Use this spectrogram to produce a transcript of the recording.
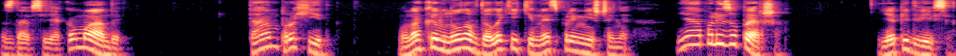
здався я командуй. Там прохід. Вона кивнула в далекий кінець приміщення. Я полізу перша. Я підвівся.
